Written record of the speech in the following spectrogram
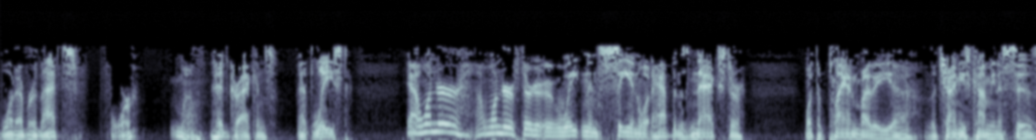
whatever that's for. Well, head crackings, at least. Yeah, I wonder. I wonder if they're waiting and seeing what happens next, or what the plan by the uh, the Chinese communists is.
